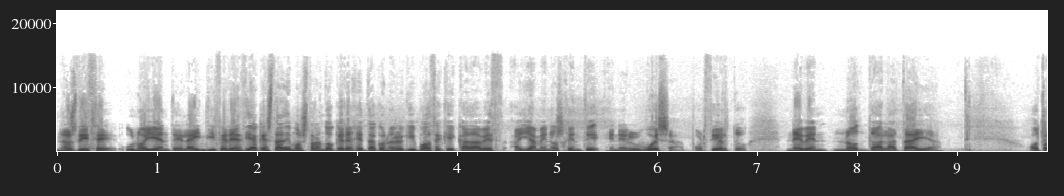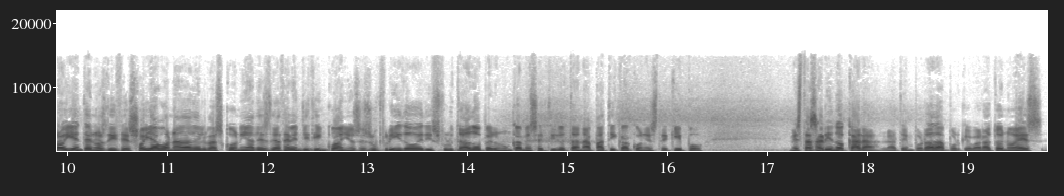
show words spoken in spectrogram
Nos dice un oyente, la indiferencia que está demostrando Querejeta con el equipo hace que cada vez haya menos gente en el Buesa. Por cierto, Neven no da la talla. Otro oyente nos dice, soy abonada del Vasconia desde hace 25 años. He sufrido, he disfrutado, pero nunca me he sentido tan apática con este equipo. Me está saliendo cara la temporada, porque barato no es.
